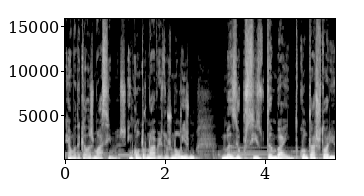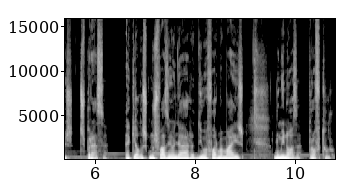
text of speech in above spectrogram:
é uma daquelas máximas incontornáveis do jornalismo, mas eu preciso também de contar histórias de esperança aquelas que nos fazem olhar de uma forma mais luminosa para o futuro.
